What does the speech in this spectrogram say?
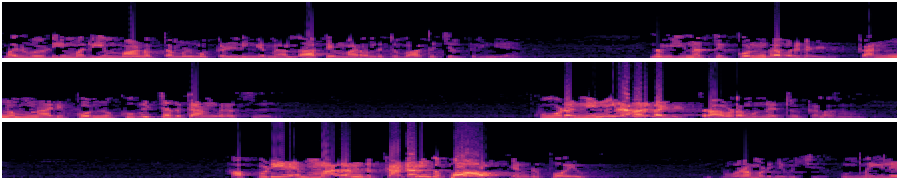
மறுபடியும் மதியம் மான தமிழ் மக்கள் நீங்க எல்லாத்தையும் மறந்துட்டு வாக்கு செலுத்துறீங்க. நம் இனத்தை கொன்றவர்கள் கண்ணு முன்னாடி கொன்னு குவிச்சது காங்கிரஸ். கூட நின்றவர்கள் திராவிட முன்னேற்ற கழகம். அப்படியே மறந்து கடந்து போ என்று போய் ஊற முடிஞ்சு வச்சு உண்மையிலே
